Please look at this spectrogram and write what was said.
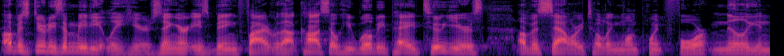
of his duties immediately here. Zenger is being fired without cause, so he will be paid two years of his salary totaling $1.4 million.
